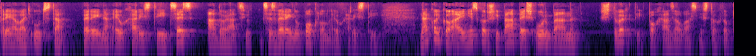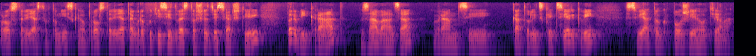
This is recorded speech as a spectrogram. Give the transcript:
prejavovať úcta verejná Eucharistii cez adoráciu, cez verejnú poklonu Eucharistii. Nakoľko aj neskorší pápež Urbán IV. pochádzal vlastne z tohto prostredia, z tohto nízkeho prostredia, tak v roku 1264 prvýkrát zavádza v rámci katolíckej cirkvi Sviatok Božieho tela.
